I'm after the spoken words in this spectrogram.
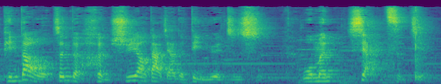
频道我真的很需要大家的订阅支持。我们下次见。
